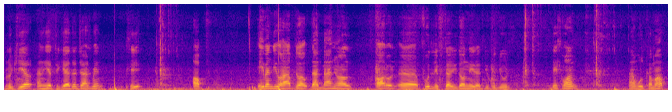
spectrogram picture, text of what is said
look here and here together, Jasmine, see, up even you have the, that manual auto uh, foot lifter, you don't need it. You could use this one and will come up.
